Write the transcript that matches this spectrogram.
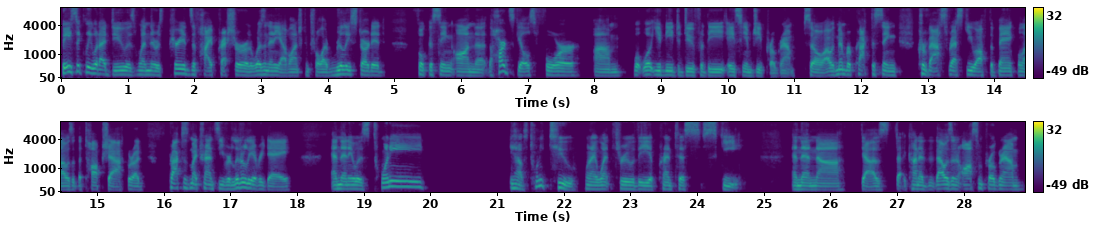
basically what I do is when there was periods of high pressure or there wasn't any Avalanche control, I really started focusing on the the hard skills for um, what, what you'd need to do for the ACMG program. So I remember practicing crevasse rescue off the bank while I was at the top shack, or I'd practice my transceiver literally every day. And then it was 20, yeah, I was 22 when I went through the apprentice ski. And then, uh, yeah, I was that kind of, that was an awesome program,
